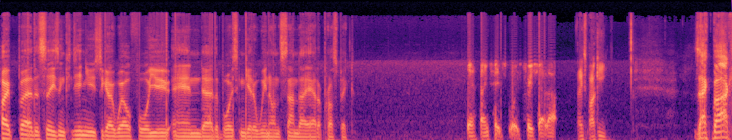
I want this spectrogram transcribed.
Hope uh, the season continues to go well for you, and uh, the boys can get a win on Sunday out at Prospect. Yeah, thanks heaps, boys. Appreciate that. Thanks, Bucky. Zac Buck,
